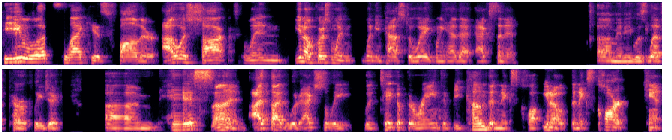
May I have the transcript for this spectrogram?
He looks like his father. I was shocked when, you know, of course, when when he passed away, when he had that accident, um, and he was left paraplegic. Um, his son, I thought would actually would take up the reins and become the next, Clark, you know, the next Clark Kent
